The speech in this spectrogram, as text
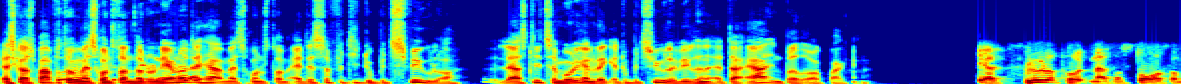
Jeg skal også bare forstå, Mads Rundstrøm, når du nævner det her, Mads Rundstrøm, er det så fordi, du betvivler, lad os lige tage målingerne væk, at du betvivler i virkeligheden, at der er en bred opbakning? Jeg tvivler på, at den er så stor, som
